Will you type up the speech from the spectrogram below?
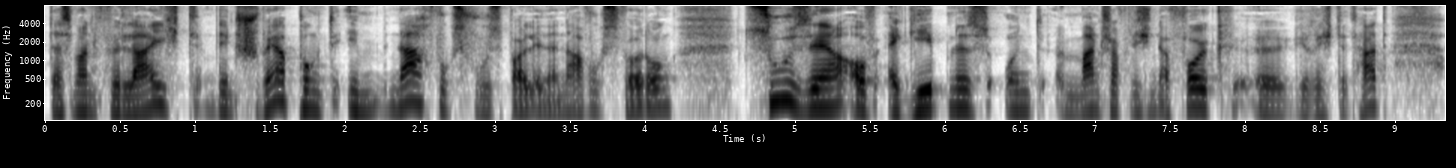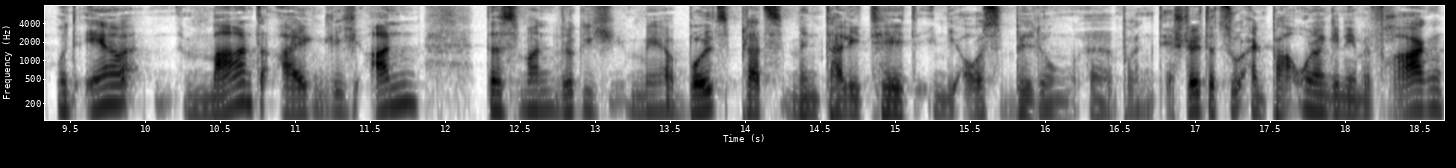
dass man vielleicht den Schwerpunkt im Nachwuchsfußball, in der Nachwuchsförderung zu sehr auf Ergebnis und mannschaftlichen Erfolg äh, gerichtet hat. Und er mahnt eigentlich an, dass man wirklich mehr Bolzplatz-Mentalität in die Ausbildung äh, bringt. Er stellt dazu ein paar unangenehme Fragen.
